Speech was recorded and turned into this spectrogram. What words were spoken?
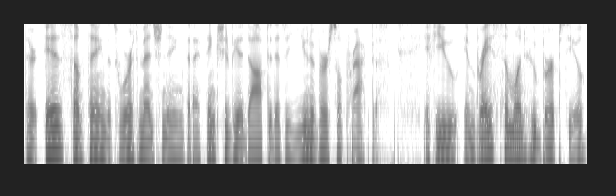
there is something that's worth mentioning that I think should be adopted as a universal practice. If you embrace someone who burps you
